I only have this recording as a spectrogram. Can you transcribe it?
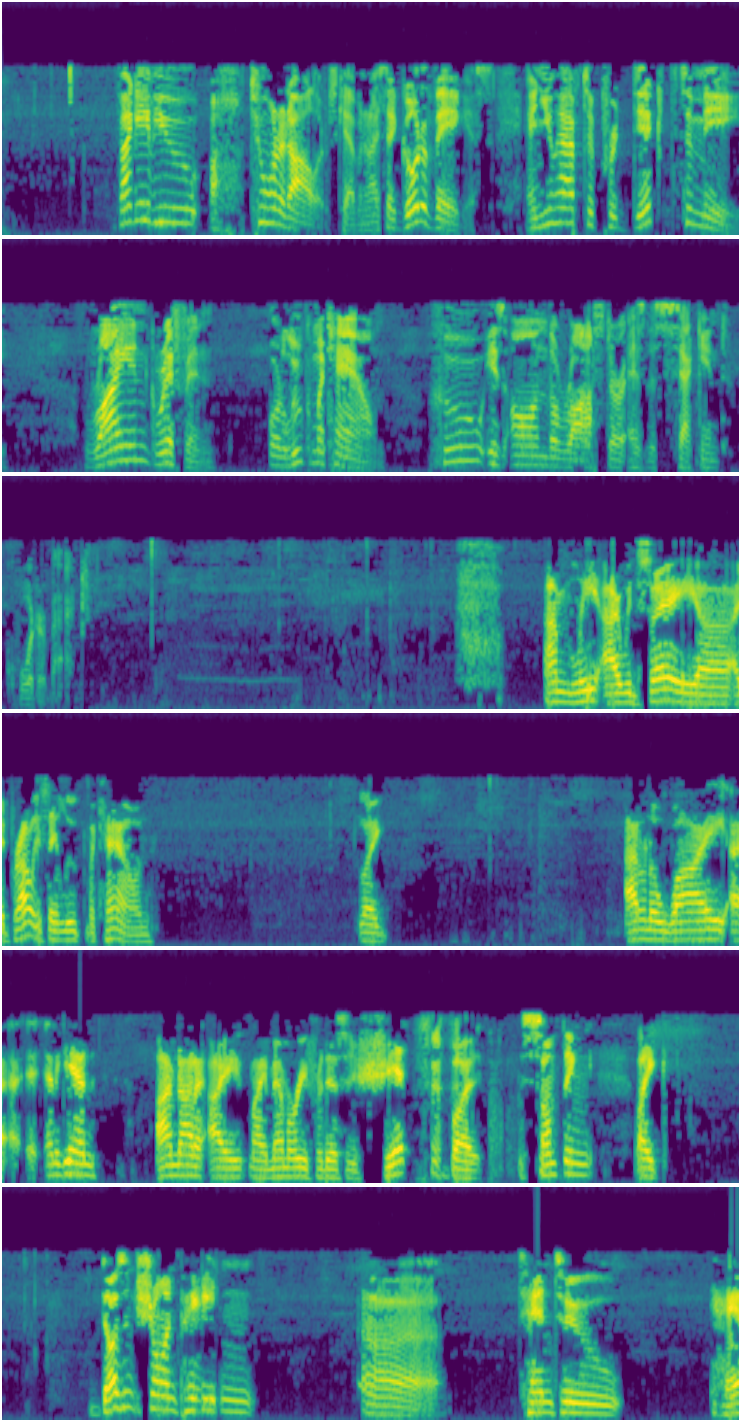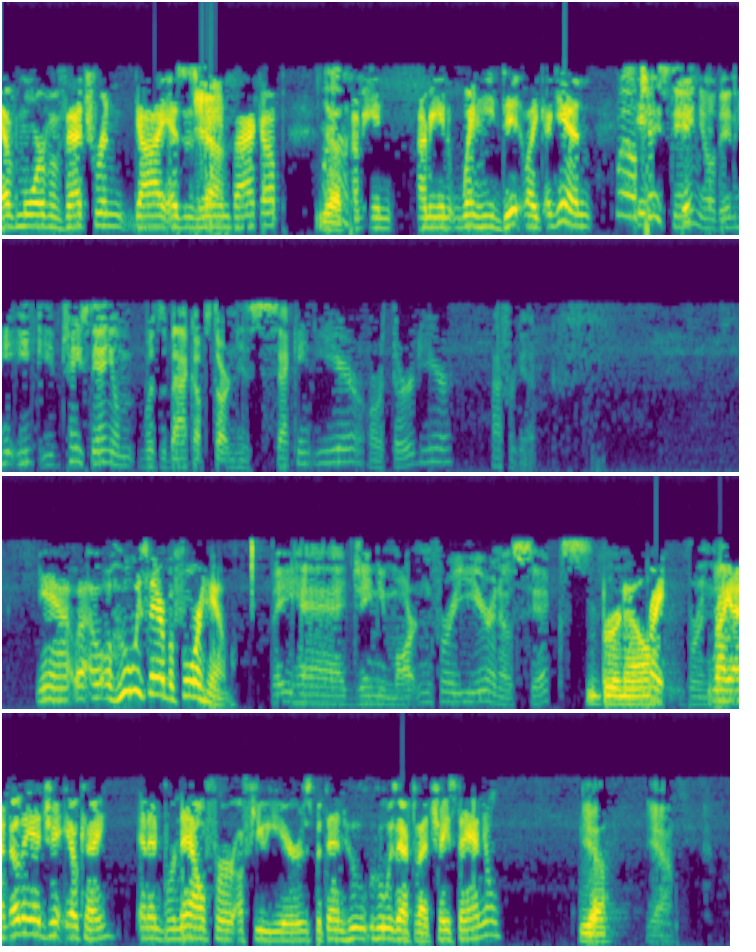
if I gave you uh, two hundred dollars, Kevin, and I said go to Vegas, and you have to predict to me Ryan Griffin or Luke McCown, Who is on the roster as the second quarterback? I'm le- I would say uh, I'd probably say Luke McCown. Like I don't know why. I, and again, I'm not. A, I my memory for this is shit. but something like doesn't Sean Payton uh, tend to have more of a veteran guy as his Yeah. main backup? Yeah. I mean, I mean, when he did, like again, Well, it- Chase it- Daniel didn't he, he, he? Chase Daniel was the backup starting his second year or third year. I forget. yeah. Well, who was there before him? They had Jamie Martin for a year in '06. Brunel. Right, Brunel. right. I know they had J- okay, and then Brunel for a few years, but then who who was after that? Chase Daniel. Yeah. Yeah.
